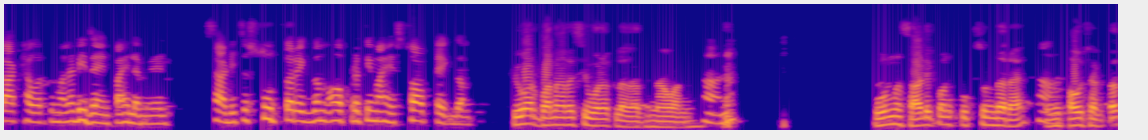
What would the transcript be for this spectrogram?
काठावर तुम्हाला डिझाईन पाहायला मिळेल. साडीचं सूत तर एकदम अप्रतिम आहे सॉफ्ट एकदम. प्युअर बनारसी ओळखलं जातं नावाने. हा ना? पूर्ण साडी पण खूप सुंदर आहे. तुम्ही पाहू शकतात.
